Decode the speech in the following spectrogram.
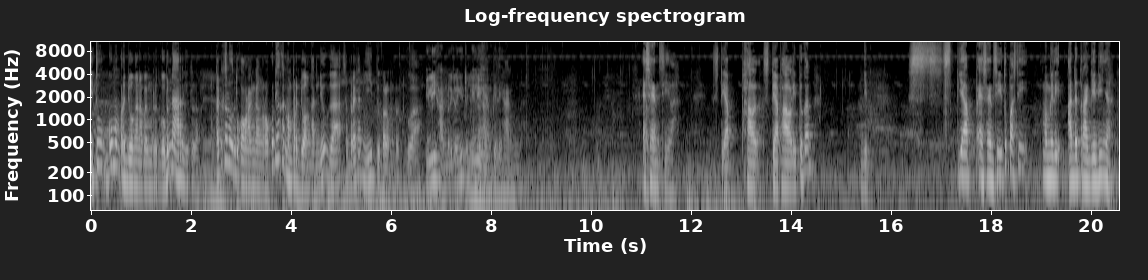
itu gue memperjuangkan apa yang menurut gue benar gitu loh. Iya. tapi kalau untuk orang yang ngerokok dia akan memperjuangkan juga. Sebenarnya kan gitu kalau menurut gue. Pilihan balik lagi itu pilihan pilihan. pilihan. Esensi lah. Setiap hal setiap hal itu kan gitu setiap esensi itu pasti memilih ada tragedinya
